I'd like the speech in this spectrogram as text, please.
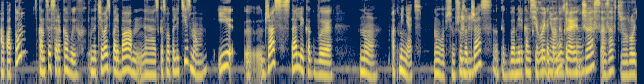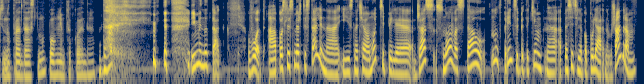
А потом, в конце 40-х, началась борьба э, с космополитизмом, и э, джаз стали как бы, ну, отменять. Ну, в общем, что за джаз? Как бы американская Сегодня он музыка. играет джаз, а завтра родину продаст. Мы помним такое, да. Да. Именно так. Вот. А после смерти Сталина и с началом оттепели джаз снова стал, ну, в принципе, таким э, относительно популярным жанром.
